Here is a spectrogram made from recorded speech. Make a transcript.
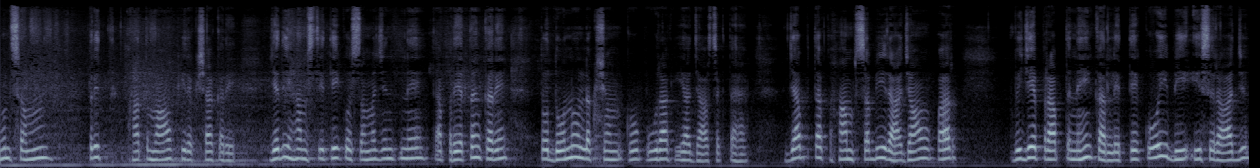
उन संप्रित आत्माओं की रक्षा करें। यदि हम स्थिति को समझने का प्रयत्न करें तो दोनों लक्ष्यों को पूरा किया जा सकता है। जब तक हम सभी राजाओं पर विजय प्राप्त नहीं कर लेते, कोई भी इस राज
